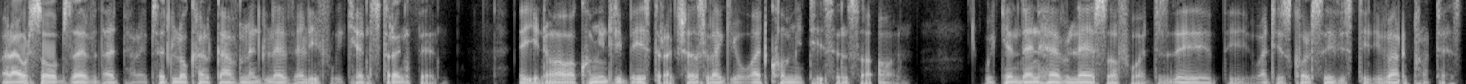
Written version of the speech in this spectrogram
But I also observe that perhaps at local government level, if we can strengthen, you know, our community-based structures like your ward committees and so on, we can then have less of what the, the what is called service delivery protest.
